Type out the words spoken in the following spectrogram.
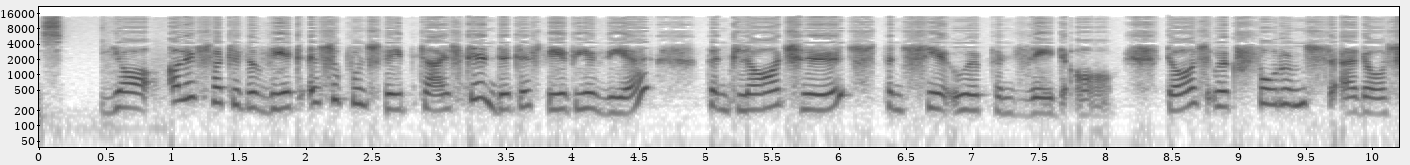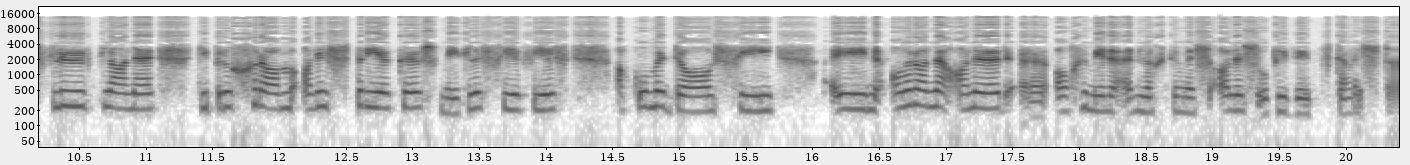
is. Ja, alles wat jy wil weet is op ons webtuiste en dit is www.largeherds.co.za. Daar's ook forums, uh, daar's vloerplanne, die program, al die sprekers met hulle CV's, akkommodasie en allerlei ander uh, algemene inligting is alles op die webtuiste.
